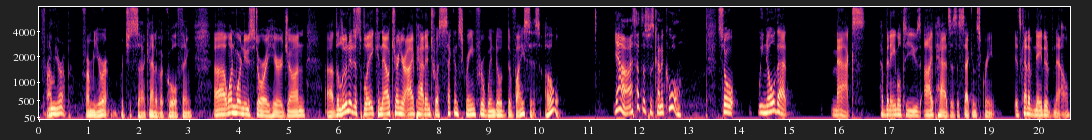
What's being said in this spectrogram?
From Europe. From Europe, which is uh, kind of a cool thing. Uh, one more news story here, John. Uh, the Luna display can now turn your iPad into a second screen for Windows devices. Oh, Yeah, I thought this was kind of cool. so we know that Macs have been able to use iPads as a second screen. It's kind of native now,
